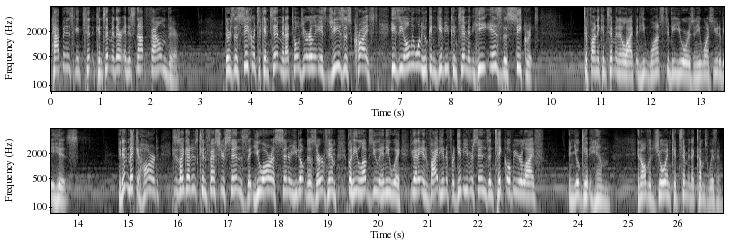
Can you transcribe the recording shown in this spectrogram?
happiness and contentment there, and it's not found there. There's a secret to contentment. I told you earlier, it's Jesus Christ. He's the only one who can give you contentment. He is the secret to finding contentment in life, and He wants to be yours and He wants you to be His. He didn't make it hard. He says, All you got to do is confess your sins, that you are a sinner. You don't deserve Him, but He loves you anyway. You got to invite Him to forgive you your sins and take over your life, and you'll get Him and all the joy and contentment that comes with Him.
